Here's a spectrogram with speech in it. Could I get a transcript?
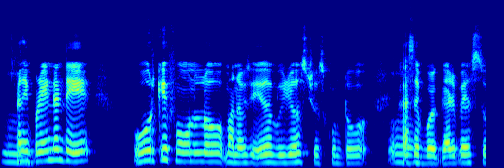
కానీ ఇప్పుడు ఏంటంటే ఊరికి ఫోన్లో మనం ఏదో వీడియోస్ చూసుకుంటూ. కాసేపు గడిపేస్తూ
